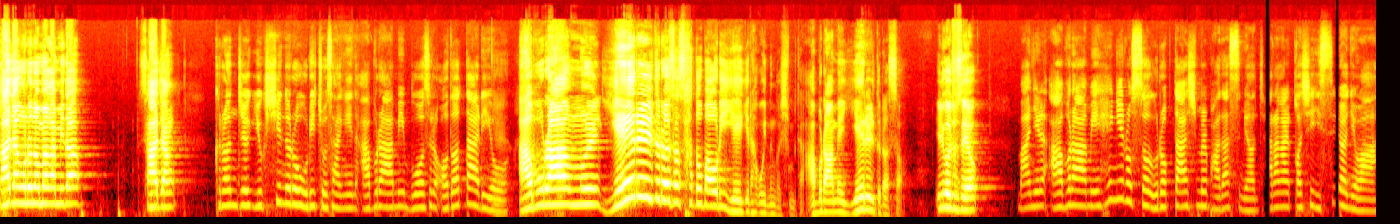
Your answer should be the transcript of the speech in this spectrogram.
4장으로 넘어갑니다. 4장. 그런즉 육신으로 우리 조상인 아브라함이 무엇을 얻었다리요 아브라함을 예를 들어서 사도 바울이 얘기를 하고 있는 것입니다. 아브라함의 예를 들어서 읽어 주세요. 만일 아브라함이 행위로서 의롭다 하심을 받았으면 자랑할 것이 있으려니와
